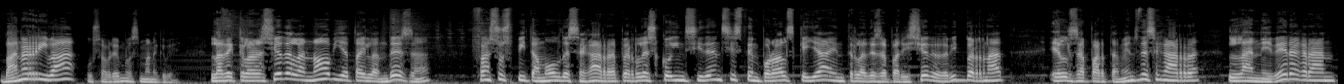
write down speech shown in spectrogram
Van arribar, ho sabrem la setmana que ve, la declaració de la nòvia tailandesa fa sospitar molt de Segarra per les coincidències temporals que hi ha entre la desaparició de David Bernat, els apartaments de Segarra, la nevera gran,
